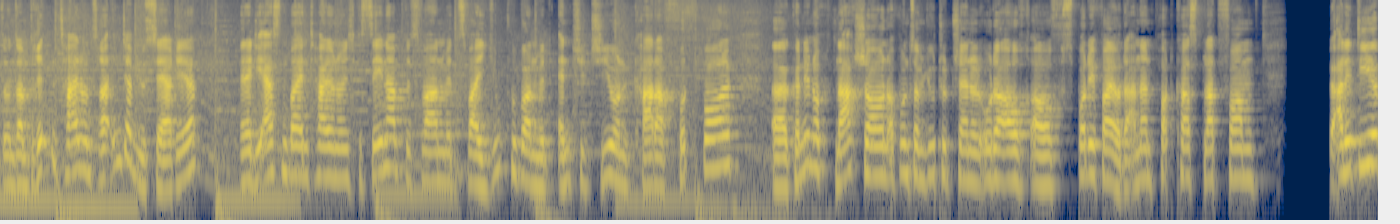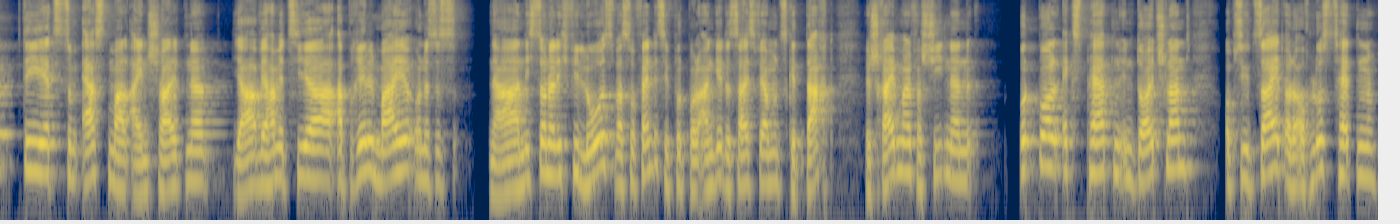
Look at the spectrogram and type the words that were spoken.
zu unserem dritten Teil unserer Interviewserie. Wenn ihr die ersten beiden Teile noch nicht gesehen habt, das waren mit zwei YouTubern mit NGG und Kader Football. Äh, könnt ihr noch nachschauen auf unserem YouTube-Channel oder auch auf Spotify oder anderen Podcast-Plattformen. Für alle die, die jetzt zum ersten Mal einschalten, ne, ja, wir haben jetzt hier April, Mai und es ist na, nicht sonderlich viel los, was so Fantasy Football angeht. Das heißt, wir haben uns gedacht, wir schreiben mal verschiedenen Football-Experten in Deutschland, ob sie Zeit oder auch Lust hätten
